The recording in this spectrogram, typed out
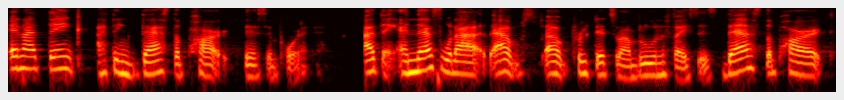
And I think I think that's the part that's important. I think, and that's what I I I preach that to I'm blue in the faces. That's the part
